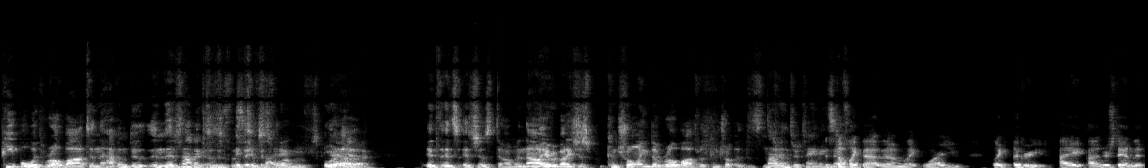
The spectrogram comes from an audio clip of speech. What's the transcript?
people with robots and have them do. And it's not. because it's it's safest exciting. sport. Yeah. Yeah. It's it's it's just dumb, and now everybody's just controlling the robots with control. It's not Yeah. entertaining. It's no. stuff like that that I'm like, why are you like agreed? I I understand that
